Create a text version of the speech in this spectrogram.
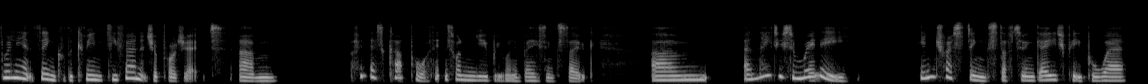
brilliant thing called the Community Furniture Project. Um, I think there's a couple. I think there's one in Newbury, one in Basingstoke. Um, and they do some really interesting stuff to engage people where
